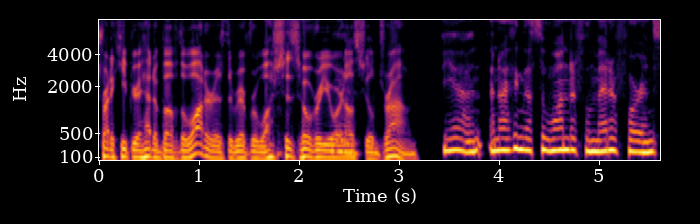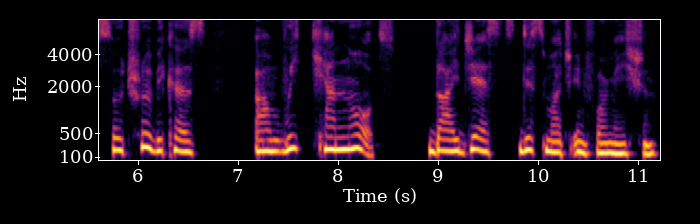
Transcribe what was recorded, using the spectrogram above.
try to keep your head above the water as the river washes over you, or else you'll drown. Yeah, and, and I think that's a wonderful metaphor and so true because um, we cannot digest this much information.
